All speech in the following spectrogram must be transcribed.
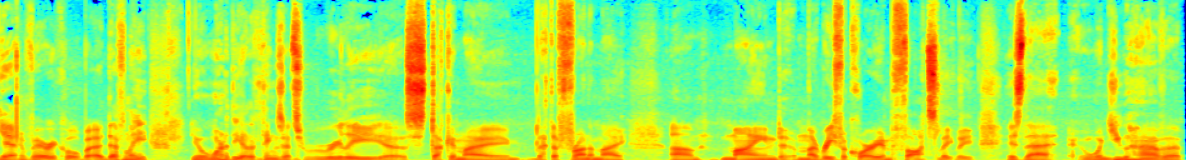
Yeah. Very cool. But uh, definitely, you know, one of the other things that's really uh, stuck in my, at the front of my um, mind, my reef aquarium thoughts lately is that when you have a,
